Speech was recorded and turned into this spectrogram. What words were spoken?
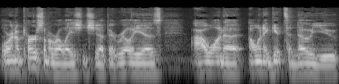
or in a personal relationship, it really is. I want to I want to get to know you.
